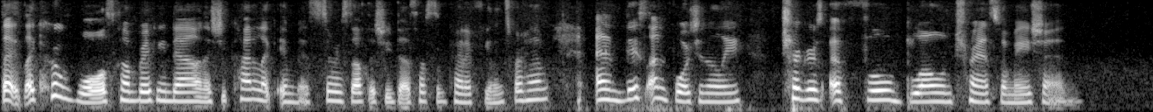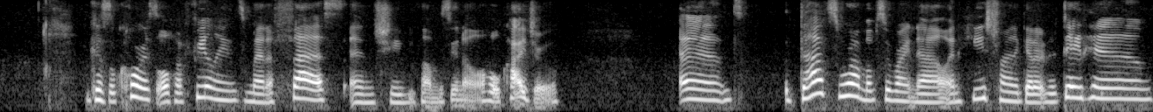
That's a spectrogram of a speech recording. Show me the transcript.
that like her walls come breaking down and she kind of like admits to herself that she does have some kind of feelings for him and this unfortunately triggers a full blown transformation. Because, of course, all her feelings manifest and she becomes, you know, a whole kaiju. And that's where I'm up to right now. And he's trying to get her to date him.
